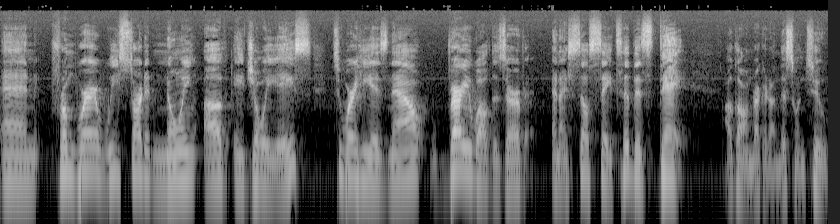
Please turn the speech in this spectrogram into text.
And from where we started knowing of a Joey Ace to where he is now, very well deserved. And I still say to this day, I'll go on record on this one too,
